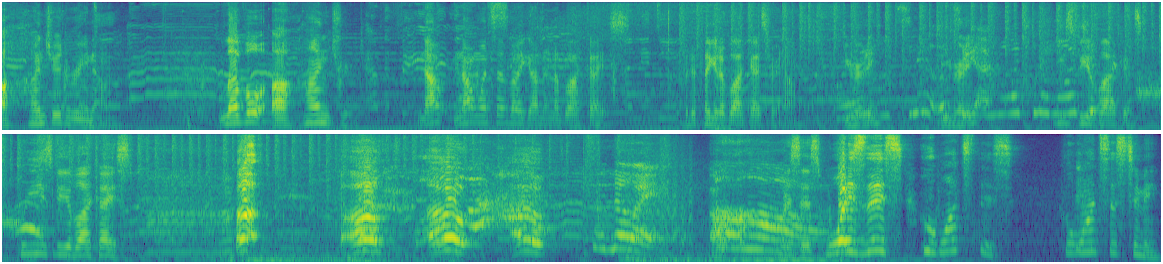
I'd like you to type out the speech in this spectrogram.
A hundred renown. Level a hundred. Not not once have I gotten a black ice. But if I get a black ice right now, you ready? Are you ready? Please be a black ice. Please be a black ice. oh! Oh! Oh! Oh! No way. Oh. What is this? What is this? Who wants this? Who wants this to me?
